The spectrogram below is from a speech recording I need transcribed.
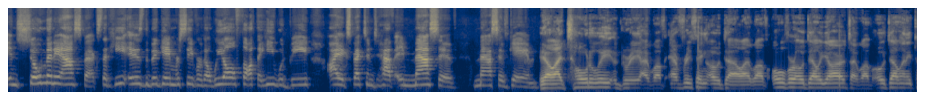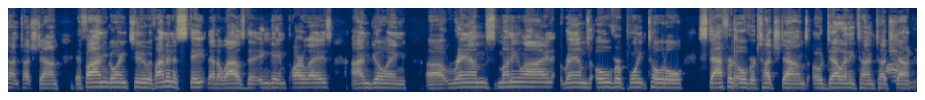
in so many aspects that he is the big game receiver that we all thought that he would be. I expect him to have a massive massive game. You know, I totally agree. I love everything Odell. I love over Odell yards. I love Odell anytime touchdown. If I'm going to, if I'm in a state that allows the in-game parlays, I'm going uh, Rams money line, Rams over point total, Stafford over touchdowns, Odell anytime touchdown,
